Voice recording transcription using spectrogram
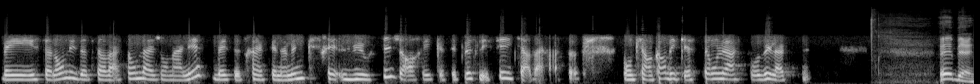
ben, selon les observations de la journaliste, ben, ce serait un phénomène qui serait lui aussi genré, que c'est plus les filles qui adhèrent à ça. Donc, il y a encore des questions là à se poser là-dessus. Eh bien,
